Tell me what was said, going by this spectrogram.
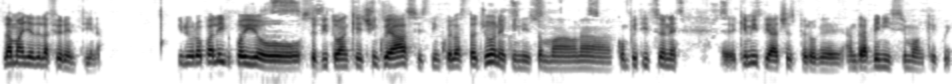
la maglia della Fiorentina. In Europa League poi ho servito anche 5 assist in quella stagione, quindi insomma una competizione eh, che mi piace, spero che andrà benissimo anche qui.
